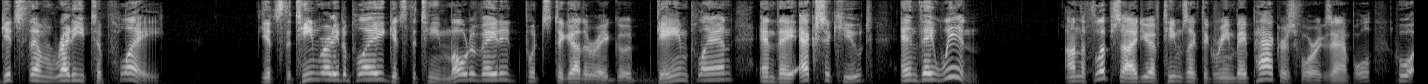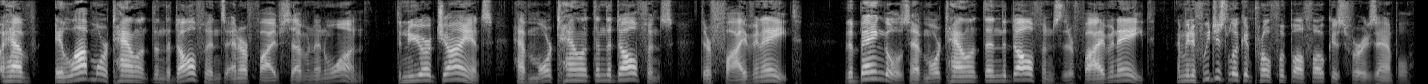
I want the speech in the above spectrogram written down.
gets them ready to play, gets the team ready to play, gets the team motivated, puts together a good game plan, and they execute and they win. On the flip side, you have teams like the Green Bay Packers, for example, who have a lot more talent than the Dolphins and are 5 7 and 1. The New York Giants have more talent than the Dolphins. They're 5 and 8. The Bengals have more talent than the Dolphins. They're 5 and 8. I mean, if we just look at Pro Football Focus, for example,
